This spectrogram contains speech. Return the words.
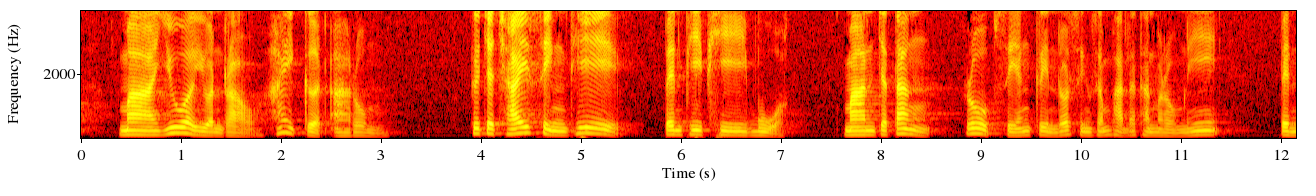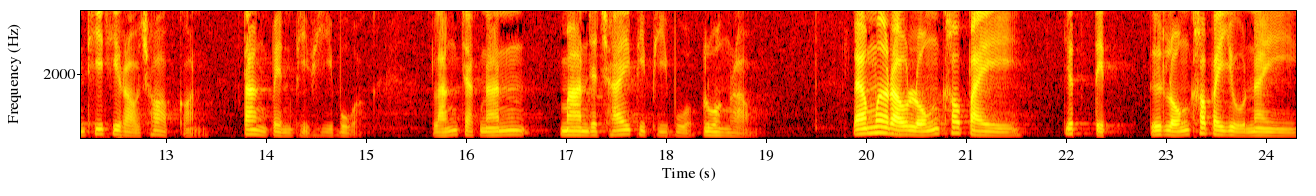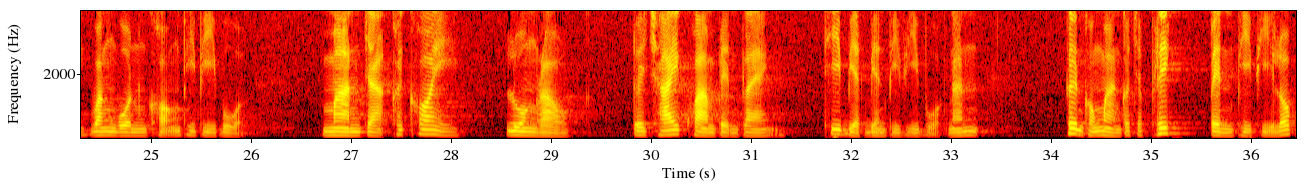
มายั่วยวนเราให้เกิดอารมณ์ คือจะใช้สิ่งที่เป็นพีพีบวก มารจะตั้งรูปเสียงกลิ่นรสสิ่งสัมผัสและธรรมรมนี้ เป็นที่ที่เราชอบก่อน ตั้งเป็นพีพีบวก หลังจากนั้นมารจะใช้พีพีบวกลวงเรา แล้วเมื่อเราหลงเข้าไปยึดติด หรือหลงเข้าไปอยู่ในวังวนของพีพีบวกมารจะค่อยๆลวงเรา โดยใช้ความเปลี่ยนแปลงที่เบียดเบียนพีพีบวกนั้นคลื่นของมารก็จะพลิกเป็นพีพีลบ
